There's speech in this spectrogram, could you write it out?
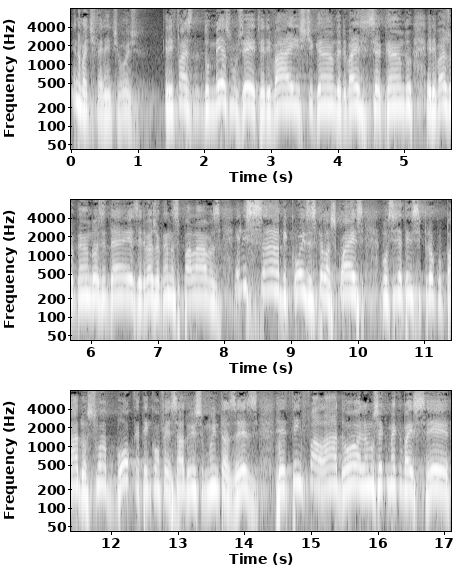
E não é diferente hoje. Ele faz do mesmo jeito, ele vai instigando, ele vai cercando, ele vai jogando as ideias, ele vai jogando as palavras. Ele sabe coisas pelas quais você já tem se preocupado, a sua boca tem confessado isso muitas vezes. Ele tem falado: olha, não sei como é que vai ser,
